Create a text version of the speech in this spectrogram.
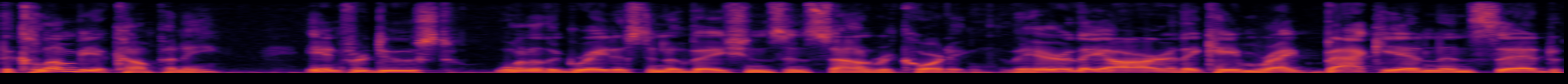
the Columbia Company introduced one of the greatest innovations in sound recording. There they are. They came right back in and said,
